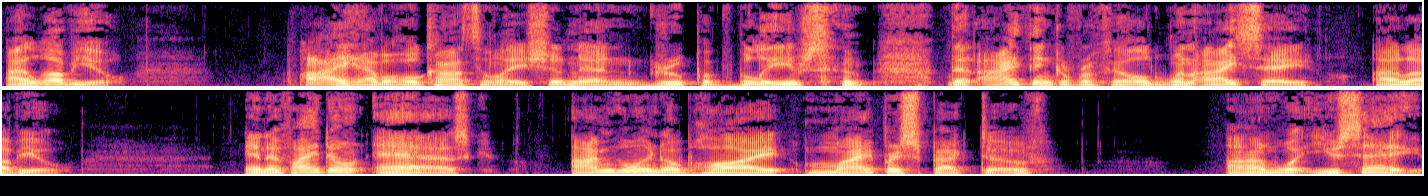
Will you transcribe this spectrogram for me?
I love you. I have a whole constellation and group of beliefs that I think are fulfilled when I say, I love you. And if I don't ask, I'm going to apply my perspective on what you say.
